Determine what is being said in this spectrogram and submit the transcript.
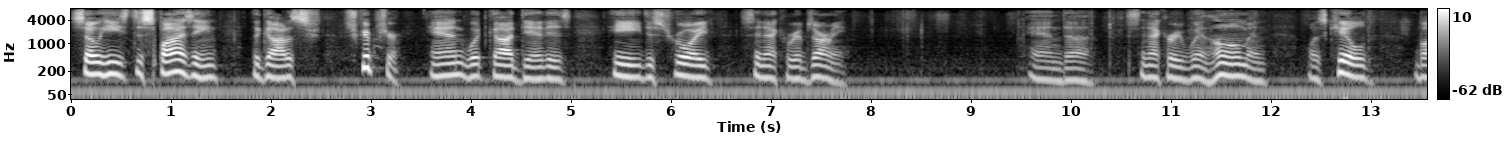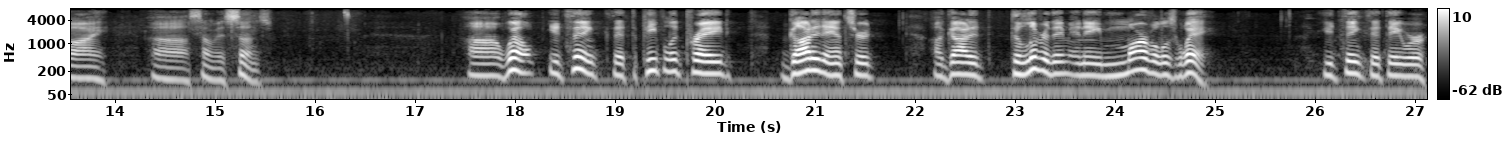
So he's despising the God of Scripture. And what God did is he destroyed Sennacherib's army. And uh, Sennacherib went home and was killed by uh, some of his sons. Uh, well, you'd think that the people had prayed, God had answered, uh, God had delivered them in a marvelous way. You'd think that they were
